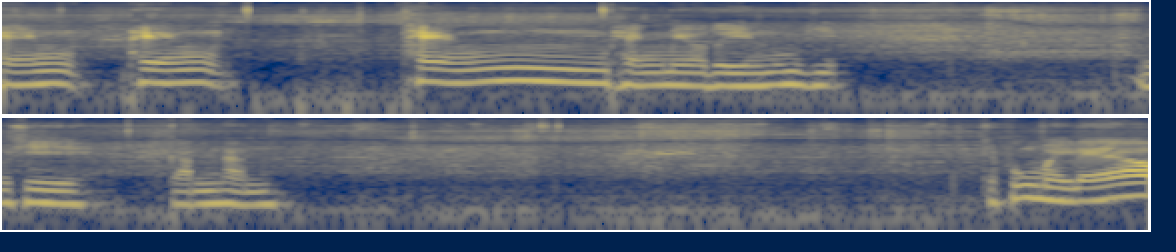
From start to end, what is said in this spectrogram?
ทงแทงแทงแทงแมวตัวเองเมื่อกี้ โอเค กันทัน จะพุ่งมาอีกแล้ว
